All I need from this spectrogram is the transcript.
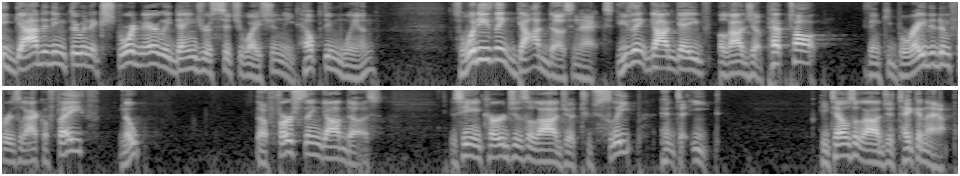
He guided him through an extraordinarily dangerous situation. He'd helped him win. So, what do you think God does next? Do you think God gave Elijah a pep talk? You think he berated him for his lack of faith? Nope. The first thing God does is he encourages Elijah to sleep and to eat. He tells Elijah, take a nap.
